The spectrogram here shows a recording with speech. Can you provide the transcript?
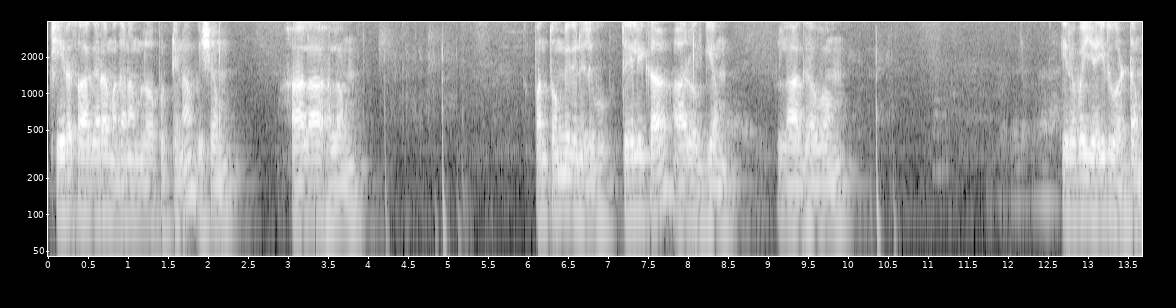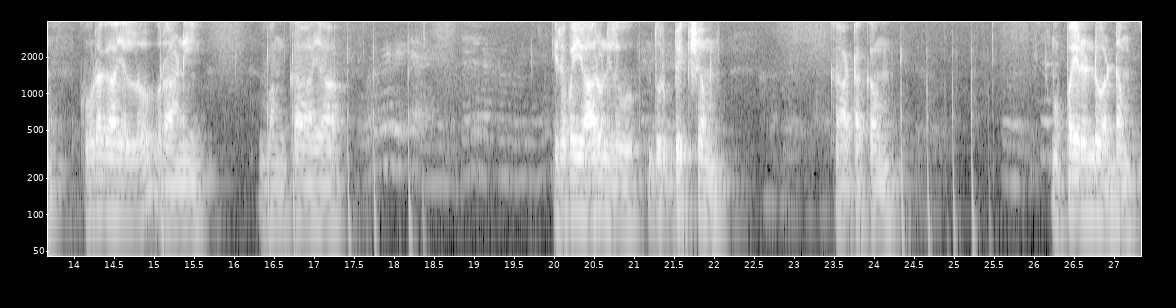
క్షీరసాగర మదనంలో పుట్టిన విషం. హాలాహలం. పంతొమ్మిది నిలువు. తేలిక ఆరోగ్యం. లాఘవం. ఇరవై ఐదు అడ్డం. కూరగాయల్లో రాణి. వంకాయ. ఇరవై ఆరు నిలువు. దుర్భిక్షం. కాటకం. ముప్పై రెండు అడ్డం.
